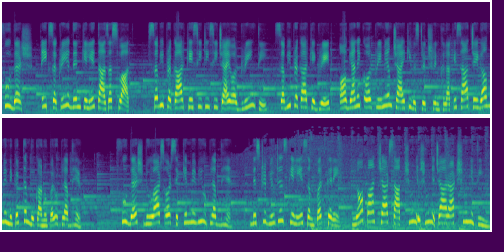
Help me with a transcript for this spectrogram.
फूलदर्श एक सक्रिय दिन के लिए ताज़ा स्वाद सभी प्रकार के सीटीसी चाय और ग्रीन टी सभी प्रकार के ग्रेड ऑर्गेनिक और प्रीमियम चाय की विस्तृत श्रृंखला के साथ जयगांव में निकटतम दुकानों पर उपलब्ध है। फूदर्श डुआर्स और सिक्किम में भी उपलब्ध है। डिस्ट्रीब्यूटर्स के लिए संपर्क करें, नौ पाँच चार सात शून्य शून्य चार आठ शून्य तीन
